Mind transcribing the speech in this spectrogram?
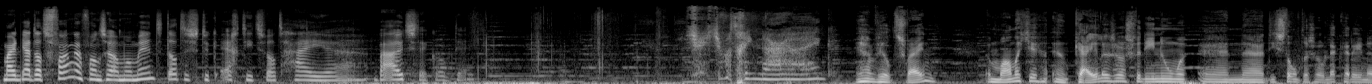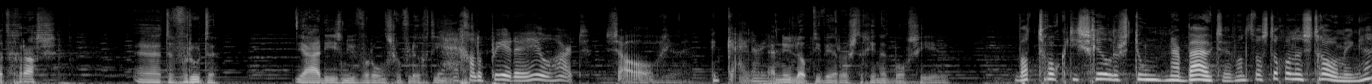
Maar ja, dat vangen van zo'n moment, dat is natuurlijk echt iets wat hij uh, bij uitstek ook deed. Jeetje, wat ging daar, Henk? Ja, een wild zwijn een mannetje, een keiler zoals we die noemen. En uh, die stond er zo lekker in het gras uh, te vroeten. Ja, die is nu voor ons gevlucht. Ja, hij galoppeerde heel hard. Zo, een keiler. Ja. En nu loopt hij weer rustig in het bos hier. Wat trok die schilders toen naar buiten? Want het was toch wel een stroming, hè?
